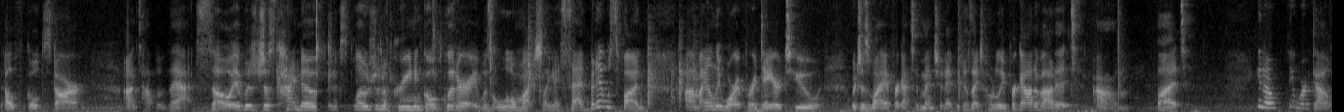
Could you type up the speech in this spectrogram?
e.l.f. Gold Star on top of that. So it was just kind of an explosion of green and gold glitter. It was a little much, like I said, but it was fun. Um, I only wore it for a day or two, which is why I forgot to mention it because I totally forgot about it. Um, but, you know, it worked out,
